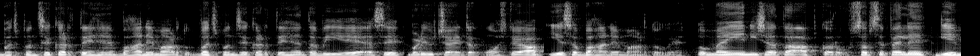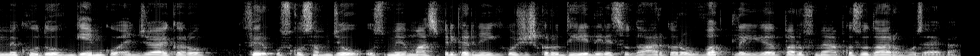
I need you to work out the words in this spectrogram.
बचपन से करते हैं, बहाने मार दो। बचपन से करते हैं, तभी ये ऐसे बड़ी ऊंचाई तक पहुँचते हैं। आप ये सब बहाने मार दोगे। तो मैं ये नहीं चाहता आप करो। सबसे पहले गेम में कूदो गेम को एंजॉय करो। फिर उसको समझो, उसमें मास्टरी करने की कोशिश करो धीरे धीरे सुधार करो, वक्त लगेगा, पर उसमें आपका सुधार हो जाएगा।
